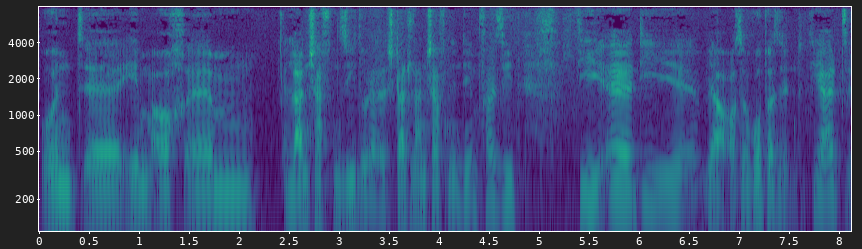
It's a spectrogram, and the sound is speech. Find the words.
und äh, eben auch ähm, Landschaften sieht oder Stadtlandschaften in dem Fall sieht, die, äh, die äh, ja, aus Europa sind, die halt äh,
